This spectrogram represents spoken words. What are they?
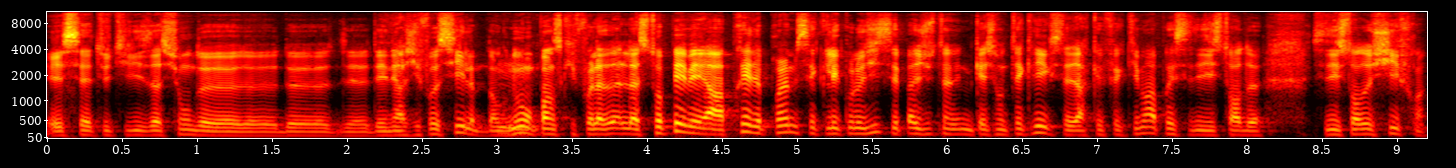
et cette utilisation d'énergie fossile. Donc nous, on pense qu'il faut la, stopper. Mais après, le problème, c'est que l'écologie, c'est pas juste une question technique. C'est-à-dire qu'effectivement, après, c'est des histoires de, des histoires de chiffres.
